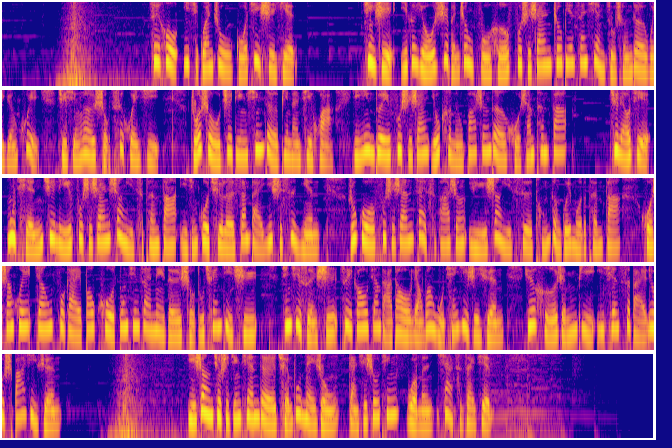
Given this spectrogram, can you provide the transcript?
最后，一起关注国际事业。近日，一个由日本政府和富士山周边三县组成的委员会举行了首次会议，着手制定新的避难计划，以应对富士山有可能发生的火山喷发。据了解，目前距离富士山上一次喷发已经过去了三百一十四年。如果富士山再次发生与上一次同等规模的喷发，火山灰将覆盖包括东京在内的首都圈地区，经济损失最高将达到两万五千亿日元，约合人民币一千四百六十八亿元。以上就是今天的全部内容，感谢收听，我们下次再见。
